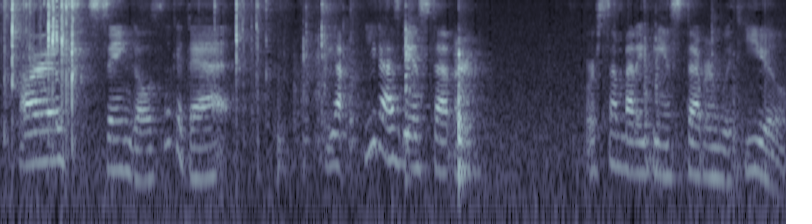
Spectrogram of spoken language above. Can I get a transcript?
Taurus, singles. Look at that. Yeah, you guys being stubborn. Or somebody being stubborn with you.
